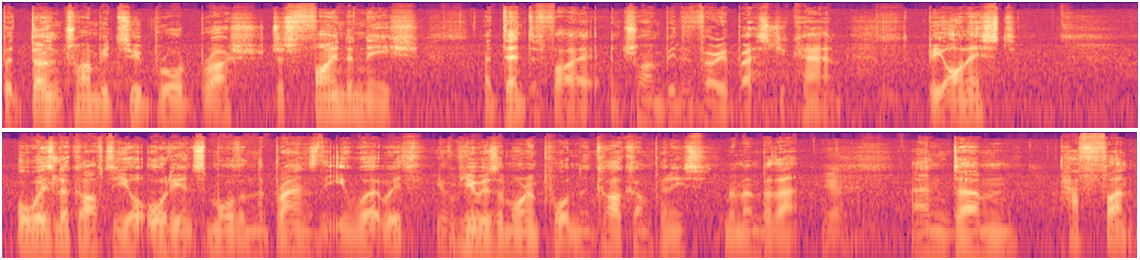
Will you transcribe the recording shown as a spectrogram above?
But don't try and be too broad brush. Just find a niche, identify it, and try and be the very best you can. Be honest. Always look after your audience more than the brands that you work with. Your viewers are more important than car companies. Remember that Yeah. and um, have fun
